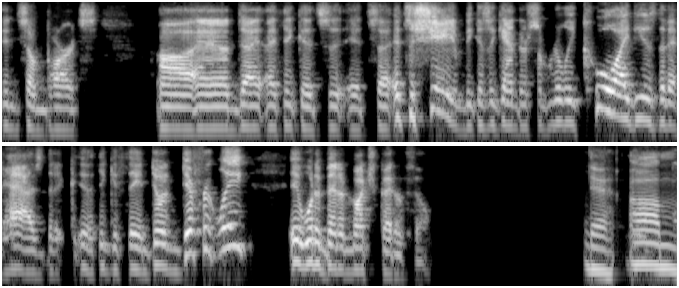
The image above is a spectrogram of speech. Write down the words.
in some parts, uh, and I, I think it's it's uh, it's a shame because again, there's some really cool ideas that it has that it, I think if they had done differently, it would have been a much better film. Yeah. Um.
